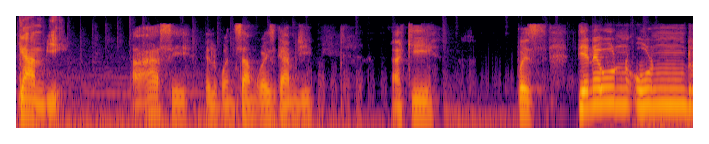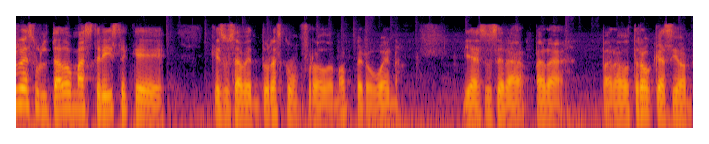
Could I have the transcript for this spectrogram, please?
Gamgee. Ah, sí, el buen Samwise Gamgee. Aquí, pues tiene un, un resultado más triste que, que, sus aventuras con Frodo, ¿no? Pero bueno, ya eso será para, para otra ocasión.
